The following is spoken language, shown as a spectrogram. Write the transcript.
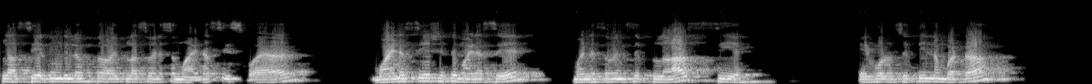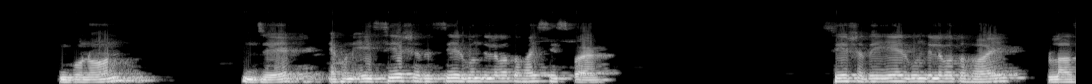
প্লাস সি এর গুণ দিলে কত হয়? Plus minus minus c square. Minus c এর সাথে minus a, minus minus plus c a. এরপর হচ্ছে তিন নম্বরটা, গুণন জেড এখন এই সি এর সাথে সি এর গুণ দিলে কত হয়? সি স্কোয়ার সি এর সাথে এ এর গুণ দিলে কত হয়? প্লাস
